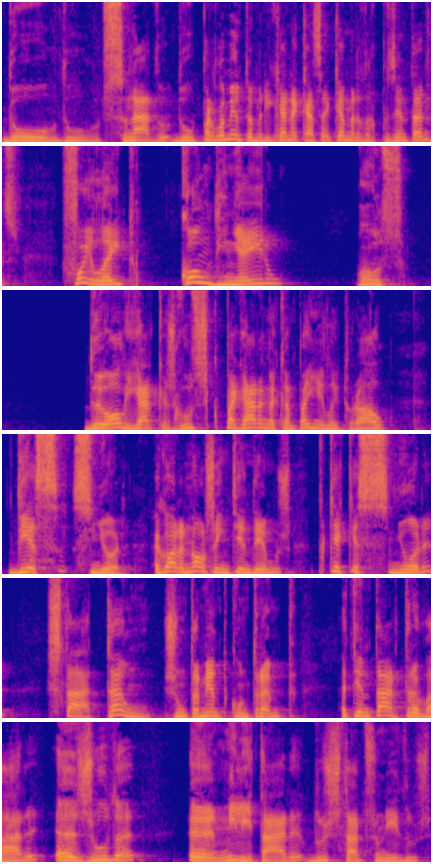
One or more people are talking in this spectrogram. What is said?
do, do Senado, do Parlamento Americano, a Casa, a Câmara de Representantes, foi eleito com dinheiro russo, de oligarcas russos que pagaram a campanha eleitoral desse senhor. Agora nós entendemos porque é que esse senhor está tão, juntamente com Trump, a tentar travar a ajuda uh, militar dos Estados Unidos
